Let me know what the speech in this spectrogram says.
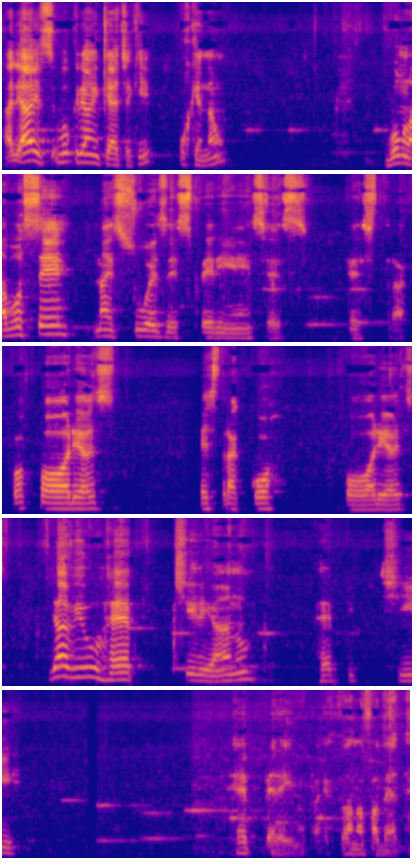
Aliás, vou criar uma enquete aqui, por que não? Vamos lá, você, nas suas experiências extracorpóreas, extracorpóreas, já viu o reptiliano? Repetir. Rep, peraí, meu pai, estou analfabeto.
